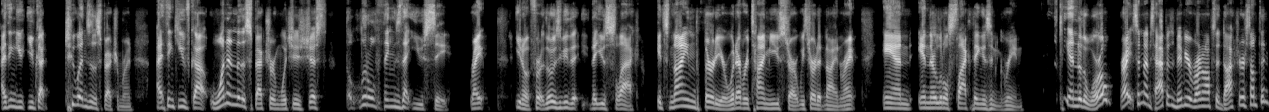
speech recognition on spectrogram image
I think you you've got two ends of the spectrum, Ryan. I think you've got one end of the spectrum, which is just the little things that you see, right? You know, for those of you that that use Slack, it's 9:30 or whatever time you start. We start at nine, right? And in their little Slack thing isn't green. It's the end of the world, right? Sometimes happens. Maybe you're running off to the doctor or something.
